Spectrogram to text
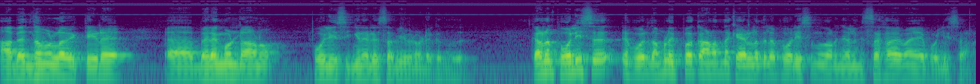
ആ ബന്ധമുള്ള വ്യക്തിയുടെ ബലം കൊണ്ടാണോ പോലീസ് ഇങ്ങനെ ഒരു സമീപനം എടുക്കുന്നത്? കാരണം പോലീസ് നമ്മളിപ്പോൾ കാണുന്ന കേരളത്തിലെ പോലീസ് എന്ന് പറഞ്ഞാൽ നിസ്സഹായമായ പോലീസാണ്.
